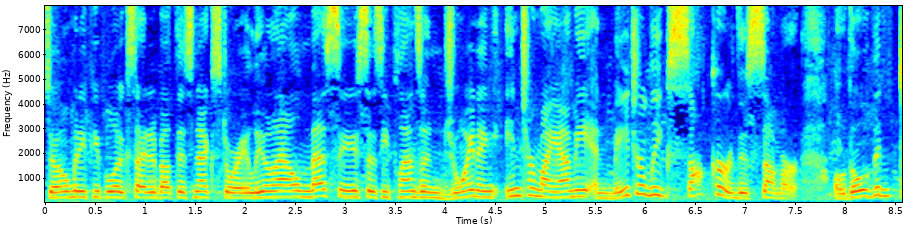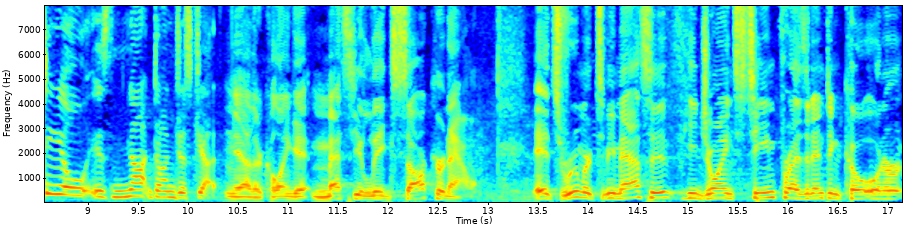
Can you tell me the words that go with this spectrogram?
So many people are excited about this next story. Lionel Messi says he plans on joining Inter Miami and Major League Soccer this summer, although the deal is not done just yet. Yeah, they're calling it Messi League Soccer now. It's rumored to be massive. He joins team president and co-owner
